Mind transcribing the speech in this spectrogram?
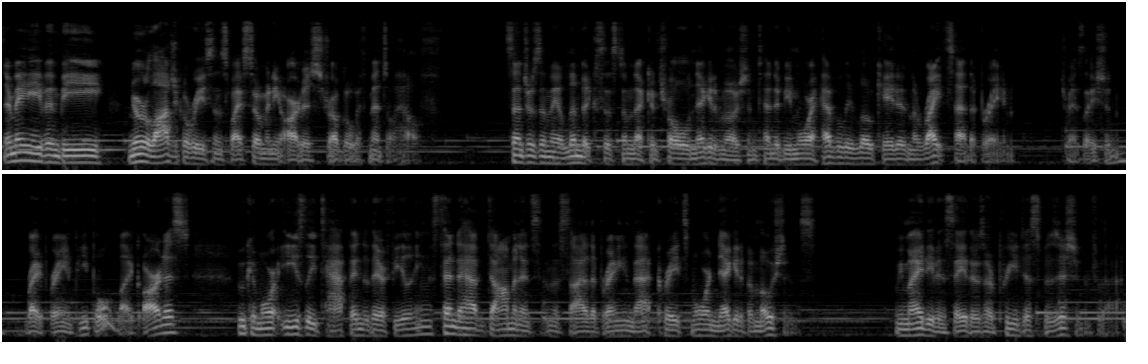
There may even be neurological reasons why so many artists struggle with mental health. Centers in the limbic system that control negative emotion tend to be more heavily located in the right side of the brain. Translation Right brain people, like artists, who can more easily tap into their feelings, tend to have dominance in the side of the brain that creates more negative emotions. We might even say there's a predisposition for that.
